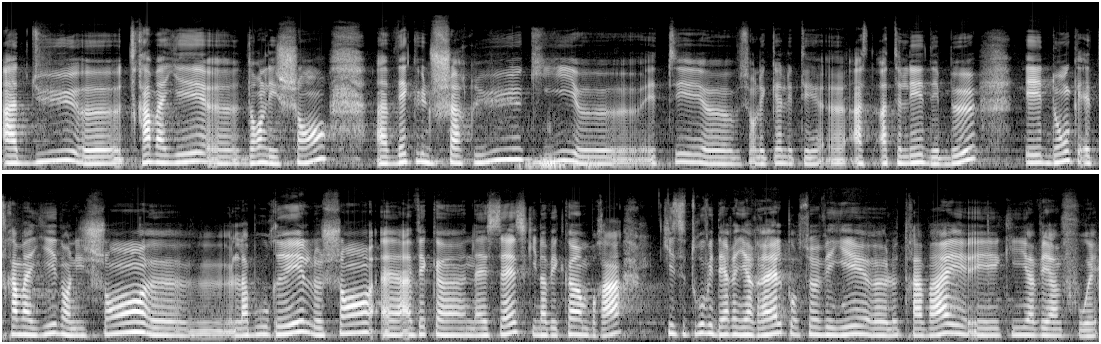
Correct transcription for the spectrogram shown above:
a dû euh, travailler dans les champs avec une charrue qui était, sur laquelle étaient attelés des bœufs. Et donc, elle travaillait dans les champs, labourer le champ avec un SS qui n'avait qu'un bras qui se trouvait derrière elle pour surveiller euh, le travail et qui avait un fouet.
